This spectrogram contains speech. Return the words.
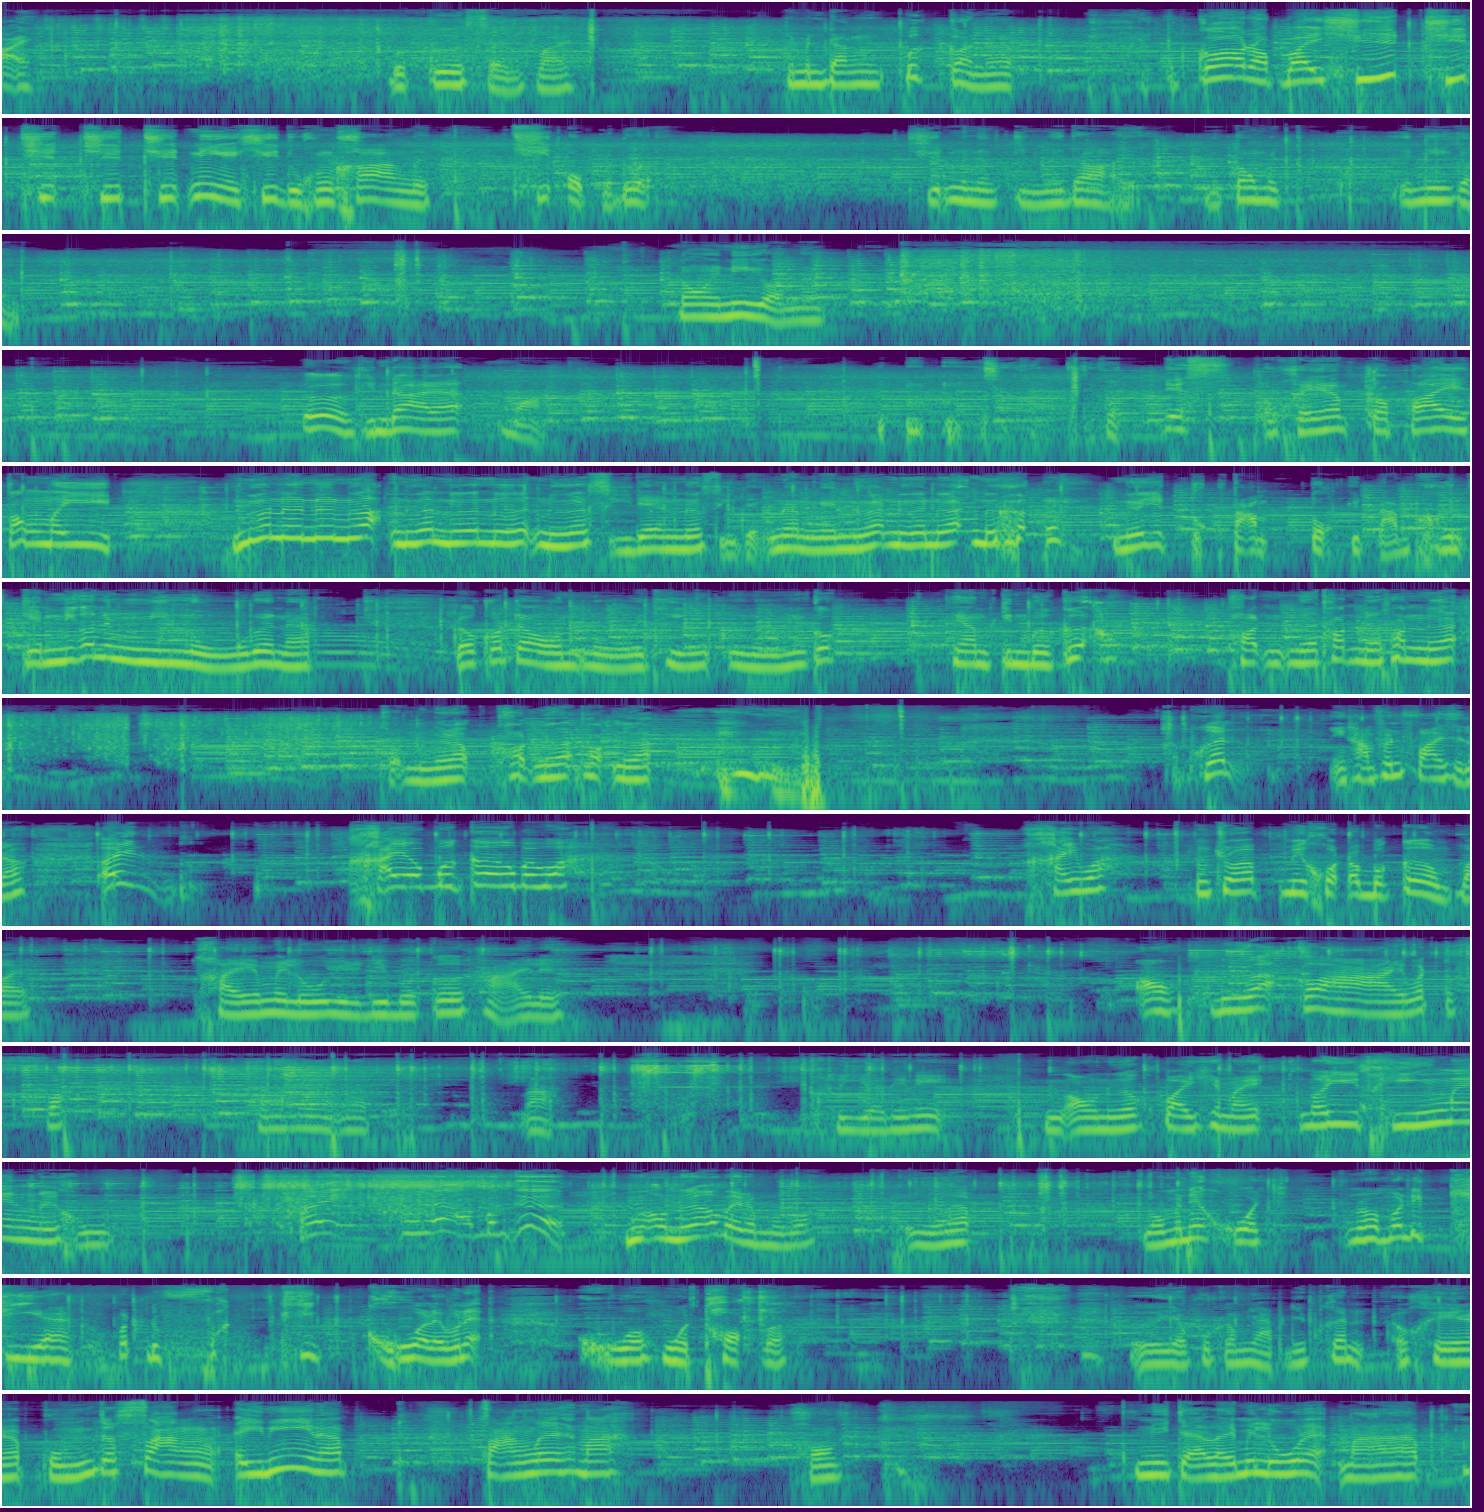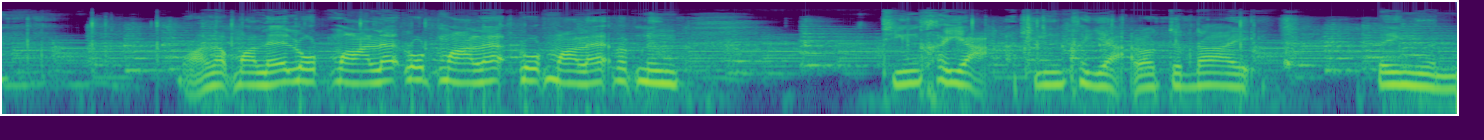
เบอร์เกอร์ใส่ไป ให้มันดังปึ๊กก่อนนะครับแล้วก็ต่อไปชีสชีสชีสชีสชีสนี่ไงชีสอยู่ข้างๆเลยชีสอบมาด้วย ชีสมันยังกินไม่ได้ มันต้องไปไอ้นี่ก่อนน้อยนี่ก่อนนะ เออ กินได้แล้ว มา yes โอเคครับ ต่อไปต้องมีเนื้อเนื้อเนื้อเนื้อเนื้อเนื้อเนื้อเนื้อสีแดงเนื้อสีแดงนั่นไงเนื้อเนื้อเนื้อเนื้อเนื้อจะตกตามตกอยู่ตามพื้นเกมนี้ก็จะมีหนูด้วยนะ แล้วก็จะเอาหนูไปทิ้งหนูมันก็ ยายามกินเบอร์เกอร์เอาทอดเนื้อทอดเนื้อทอดเนื้อทอดเนื้อครับทอดเนื้อทอดเนื้อเพื่อนยังทำเฟรนฟรายเสร็จแล้วเอ้ยใครเอาเบอร์เกอร์เข้าไปวะใครวะต้องชมครับมีคนเอาเบอร์เกอร์ผมไป ใครไม่รู้อยู่ดีๆเบอร์เกอร์หายเลย เอาเนื้อก็หาย what the fuck ช่างแม่งครับอะเคลียร์ที่นี่ มึงเอาเนื้อกูไปใช่ไหมนี่ทิ้งแม่งเลยครูเฮ้ยกูจะเอาเบอร์เกอร์มึงเอาเนื้อเอาไปทำไมวะเออครับเราไม่ได้ครัวเราไม่ได้เคลียร์ what the fuck ที่ครัวอะไรวะเนี่ยครัวหัวทอกเหรอเอออย่าพูดคำหยาบดิเพื่อนโอเคนะครับผมจะสั่งไอ้นี่นะครับ สั่งเลยมาของมีแต่อะไรไม่รู้เนี่ยมาครับมาแล้วมาแล้วรถมาแล้วรถมาแล้วรถมาแล้วแป๊บหนึ่งทิ้งขยะ ทิ้งขยะเราจะได้ได้เงิน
